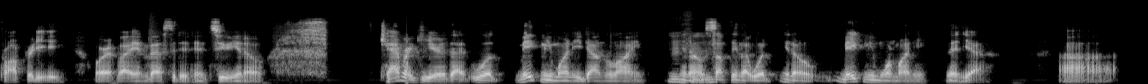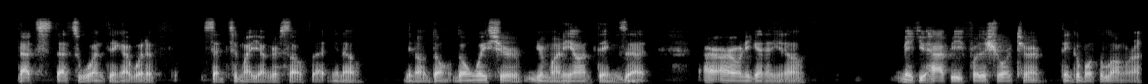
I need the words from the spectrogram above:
property or if I invested it into, you know, camera gear that would make me money down the line, you know, Mhm. something that would, you know, make me more money, then yeah. Uh, that's that's one thing I would have said to my younger self that, you know, you know, don't don't waste your your money on things that are, are only gonna, you know, make you happy for the short term. Think about the long run.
